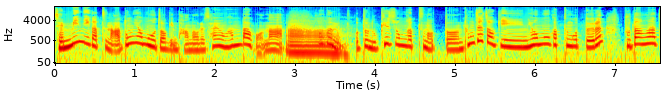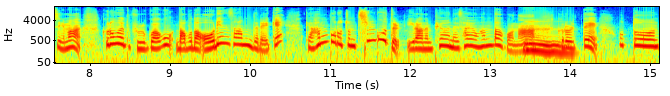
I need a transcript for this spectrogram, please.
잼민이 같은 아동 혐오적인 단어를 사용한다거나 아. 혹은 어떤 노키즈존 같은 어떤 통제적인 혐오 같은 것들은 부당하지만 그럼에도 불구하고 나보다 어린 사람들에게 그냥 함부로 좀 친구들이라는 표현을 사용한다거나 음. 그럴 때 어떤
